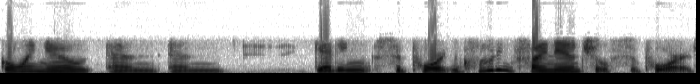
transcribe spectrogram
going out and and getting support, including financial support,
